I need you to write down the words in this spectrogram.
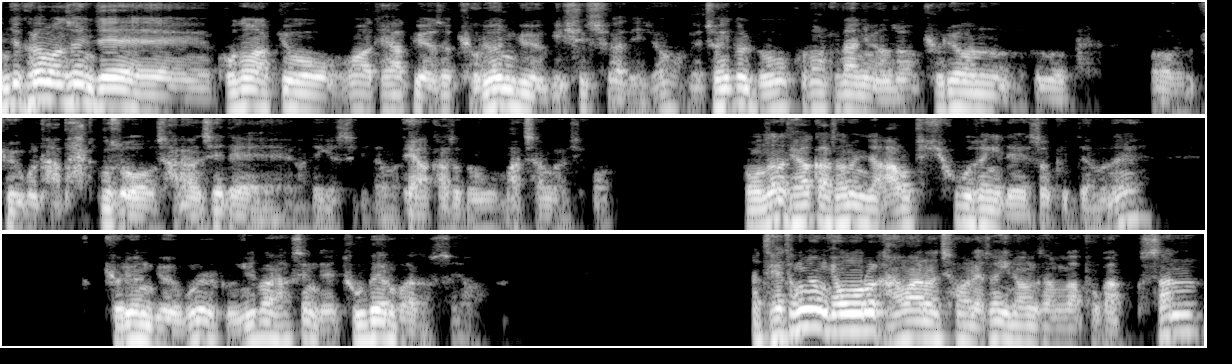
이제 그러면서 이제 고등학교와 대학교에서 교련 교육이 실시가 되죠. 저희들도 고등학교 다니면서 교련 그, 어, 교육을 다 받고서 자란 세대가 되겠습니다. 대학 가서도 마찬가지고. 더군다나 대학 가서는 이제 ROTC 후보생이 되었었기 때문에 교련 교육을 그 일반 학생들이 두 배로 받았어요. 대통령 경호를 강화하는 차원에서 인왕산과 북악산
